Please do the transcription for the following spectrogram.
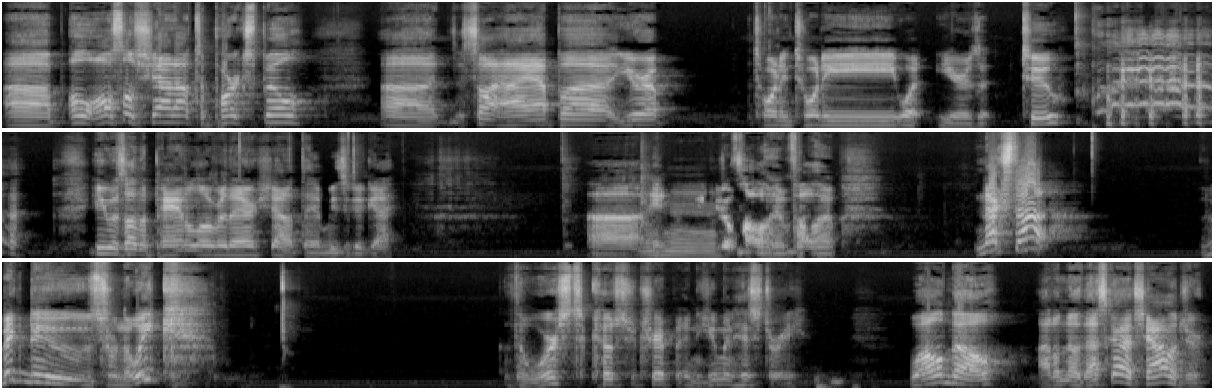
uh, oh, also shout out to Parkspill. Uh, saw IAAPA Europe 2020. What year is it? Two. he was on the panel over there. Shout out to him. He's a good guy. Uh, Mhm. Go follow him. Follow him. Next up, big news from the week: the worst coaster trip in human history Well, no, I don't know. That's got a challenger.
